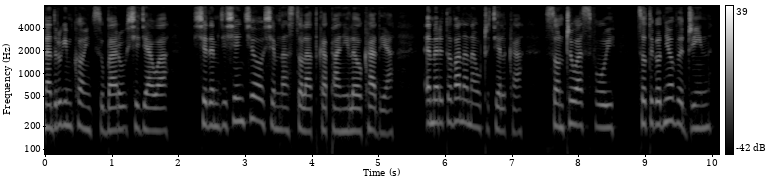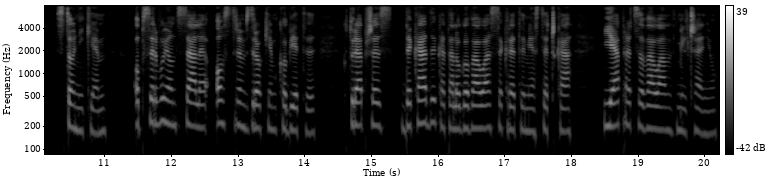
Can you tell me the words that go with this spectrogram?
Na drugim końcu baru siedziała 78-nastolatka pani Leokadia, emerytowana nauczycielka, sączyła swój cotygodniowy gin z tonikiem, obserwując salę ostrym wzrokiem kobiety, która przez dekady katalogowała sekrety miasteczka. Ja pracowałam w milczeniu,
